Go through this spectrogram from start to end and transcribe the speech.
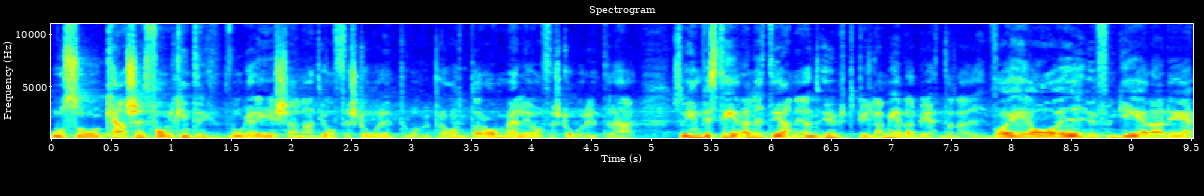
och så kanske folk inte riktigt vågar erkänna att jag förstår inte vad vi pratar om eller jag förstår inte det här. Så investera lite grann i att utbilda medarbetarna i. Vad är AI, hur fungerar det,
